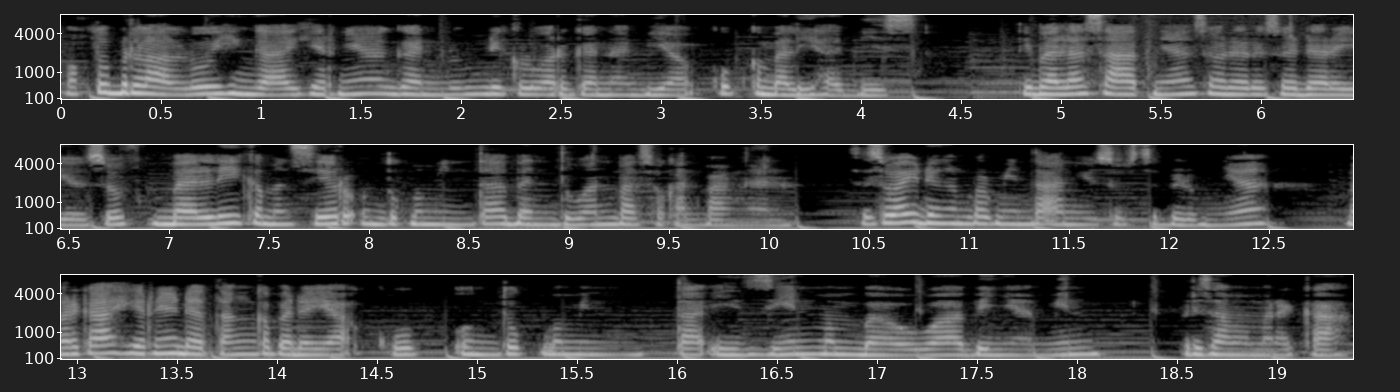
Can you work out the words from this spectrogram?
Waktu berlalu hingga akhirnya gandum di keluarga Nabi Yakub kembali habis. Tibalah saatnya saudara-saudara Yusuf kembali ke Mesir untuk meminta bantuan pasokan pangan. Sesuai dengan permintaan Yusuf sebelumnya, mereka akhirnya datang kepada Yakub untuk meminta izin membawa Benyamin bersama mereka.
